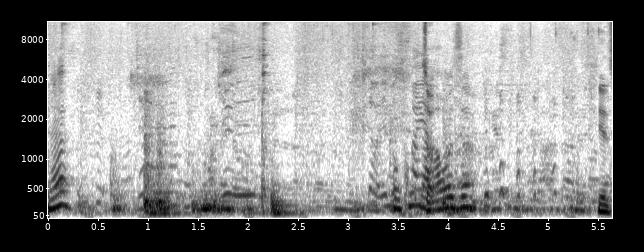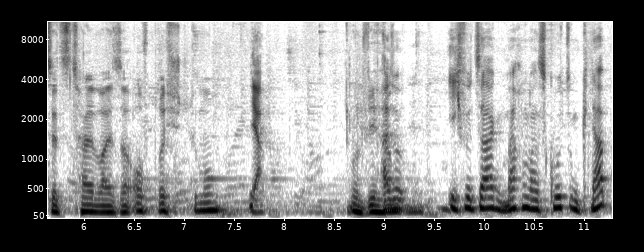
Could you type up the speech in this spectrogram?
Ne? Und gut nach Hause. Hier ist jetzt teilweise Aufbrechstimmung. Ja. Und wir haben Also, ich würde sagen, machen wir es kurz und knapp.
